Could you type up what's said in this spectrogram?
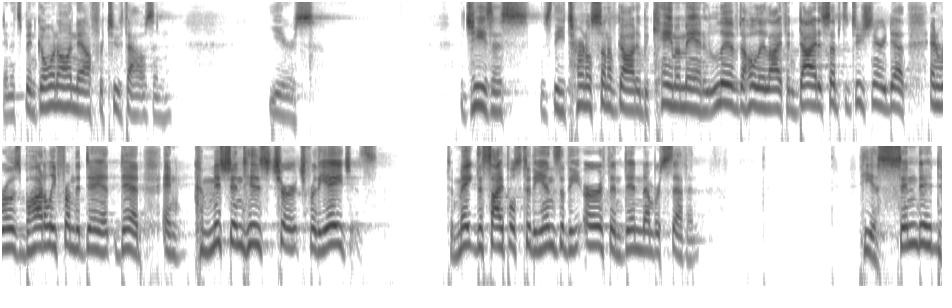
And it's been going on now for 2,000 years. Jesus is the eternal Son of God who became a man, who lived a holy life and died a substitutionary death and rose bodily from the dead and commissioned his church for the ages to make disciples to the ends of the earth. And then, number seven, he ascended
